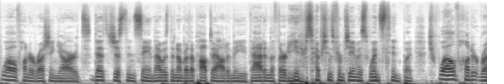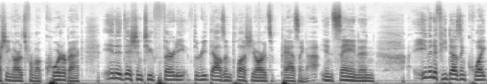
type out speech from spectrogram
1,200 rushing yards. That's just insane. That was the number that popped out of me. That and the 30 interceptions from Jameis Winston. But 1,200 rushing yards from a quarterback, in addition to 30, 3,000 plus yards passing. Insane. And even if he doesn't quite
